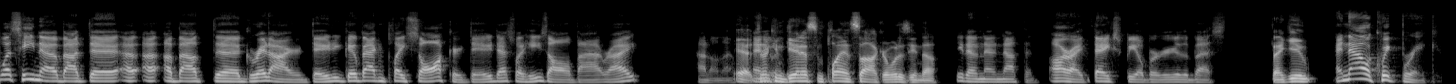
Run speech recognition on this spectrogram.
what's he know about the uh, uh, about the gridiron, dude. You go back and play soccer, dude. That's what he's all about, right? I don't know. Yeah, Anyway, drinking Guinness and playing soccer. What does he know? He don't know nothing. All right, thanks, Spielberger. You're the best. Thank you. And now a quick break.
